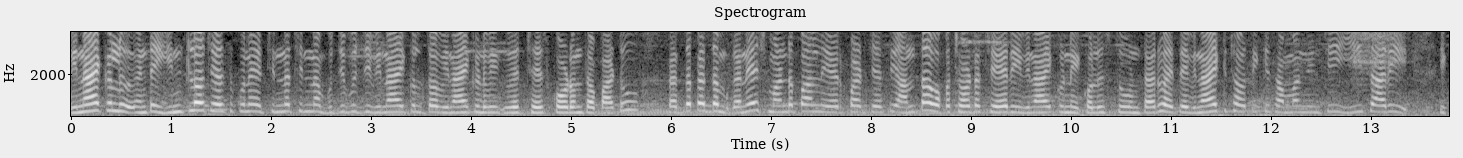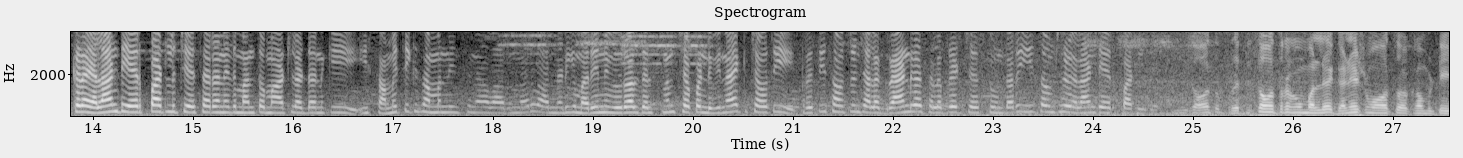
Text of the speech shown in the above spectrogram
వినాయకులు అంటే ఇంట్లో చేసుకునే చిన్న చిన్న బుజ్జి బుజ్జి వినాయకులతో వినాయకుడు చేసుకోవడంతో పాటు పెద్ద పెద్ద గణేష్ మండపాలను ఏర్పాటు చేసి అంతా ఒక చోట చేరి వినాయకుడిని కొలుస్తూ ఉంటారు. అయితే వినాయక చవితికి సంబంధించి ఈసారి ఇక్కడ ఎలాంటి ఏర్పాట్లు చేశారనేది మనతో మాట్లాడడానికి ఈ సమితికి సంబంధించిన వారు ఉన్నారు. వారిని అడిగి మరిన్ని వివరాలు తెలుసుకుందాం. చెప్పండి వినాయక చవితి ప్రతి సంవత్సరం చాలా గ్రాండ్గా సెలబ్రేట్ చేస్తూ ఉంటారు. ఈ సంవత్సరం ఎలాంటి ఏర్పాట్లు చేశారు? ఈ సంవత్సరం ప్రతి సంవత్సరం మళ్ళీ గణేష్ మహోత్సవ కమిటీ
